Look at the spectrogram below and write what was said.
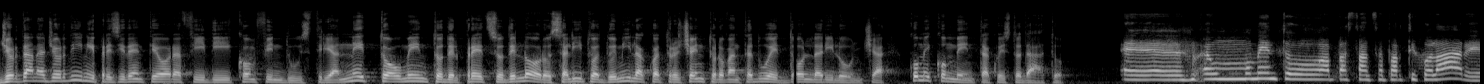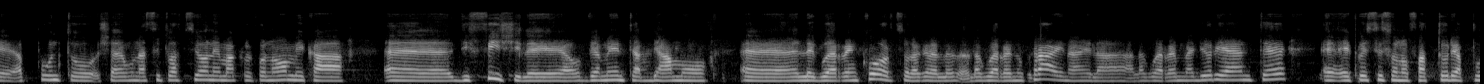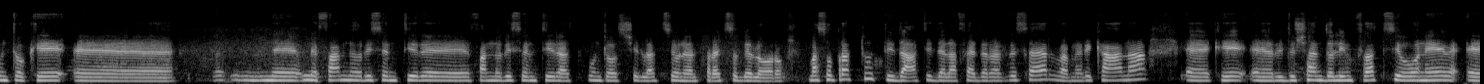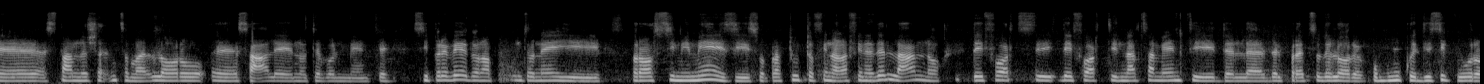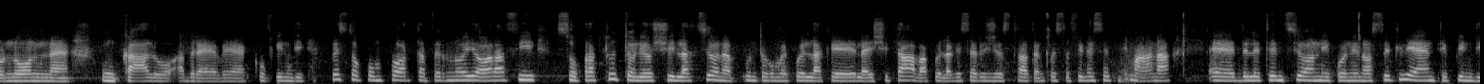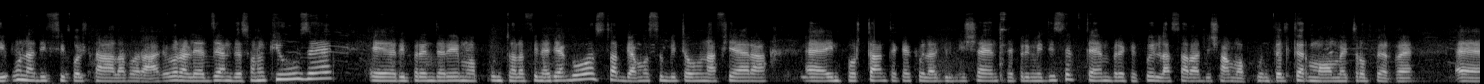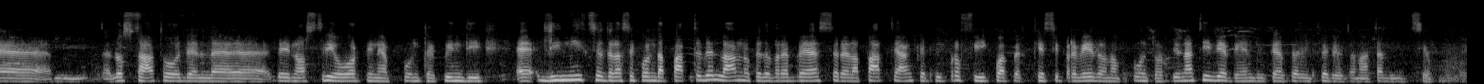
Giordana Giordini, presidente Orafi di Confindustria, netto aumento del prezzo dell'oro salito a 2.492 dollari l'oncia. Come commenta questo dato? È un momento abbastanza particolare, appunto c'è una situazione macroeconomica eh, difficile, ovviamente abbiamo eh, le guerre in corso, la, la, la, guerra in Ucraina e la, la guerra in Medio Oriente eh, e questi sono fattori appunto che eh, ne, ne fanno, risentire, fanno risentire appunto oscillazioni al prezzo dell'oro, ma soprattutto i dati della Federal Reserve americana eh, che eh, riducendo l'inflazione eh, stanno, insomma, l'oro eh, sale notevolmente. Si prevedono appunto nei prossimi mesi, soprattutto fino alla fine dell'anno, dei, forzi, dei forti innalzamenti del, del prezzo dell'oro e comunque di sicuro non un calo a breve. Ecco, quindi questo comporta per noi orafi soprattutto le oscillazioni appunto come quella che lei citava, quella che si è registrata in questo fine settimana, eh, delle tensioni con i nostri clienti, quindi una difficoltà a lavorare. Ora le aziende sono chiuse, e riprenderemo appunto alla fine di agosto, abbiamo subito una fiera eh, importante che è quella di Vicenza i primi di settembre, che quella sarà diciamo appunto il termometro per eh, lo stato del, dei nostri ordini appunto e quindi è l'inizio della seconda parte dell'anno che dovrebbe essere la parte anche più proficua perché si prevedono appunto ordinativi e vendite per il periodo natalizio.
